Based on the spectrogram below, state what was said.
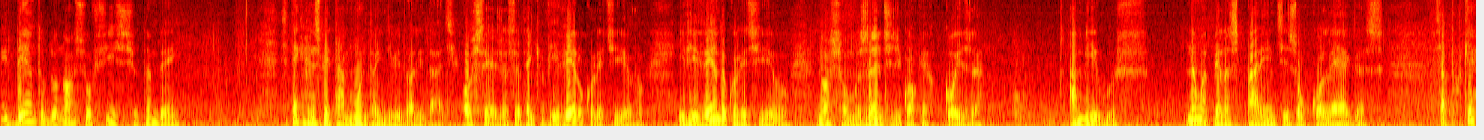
e dentro do nosso ofício também, você tem que respeitar muito a individualidade. Ou seja, você tem que viver o coletivo. E vivendo o coletivo, nós somos, antes de qualquer coisa, amigos, não apenas parentes ou colegas. Sabe por quê?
